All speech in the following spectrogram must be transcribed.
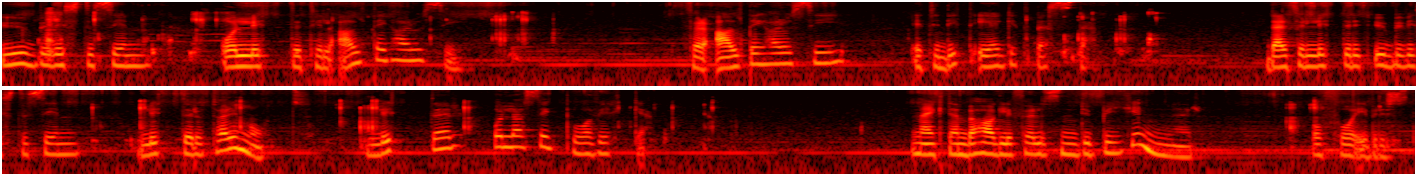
ubevisste sinn og lytte til alt jeg har å si. For alt jeg har å si, er til ditt eget beste. Derfor lytter ditt ubevisste sinn, lytter og tar imot. Lytter og lar seg påvirke. Merk den behagelige følelsen du begynner å få i brystet.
